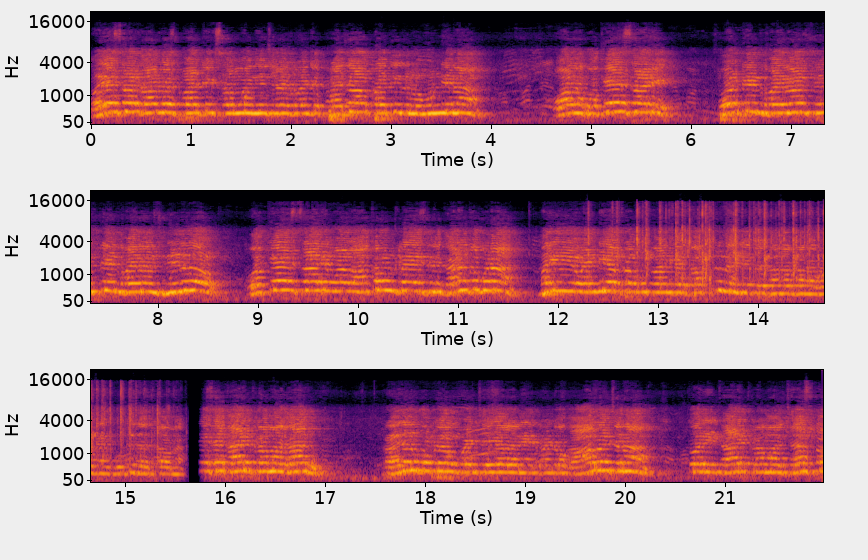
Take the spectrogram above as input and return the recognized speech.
వైఎస్ఆర్ కాంగ్రెస్ పార్టీకి సంబంధించినటువంటి ప్రజాప్రతినిధులు ఉండిన వాళ్ళకు ఒకేసారి ఫోర్టీన్త్ ఫైనాన్స్ ఫిఫ్టీన్త్ ఫైనాన్స్ నిధులు ఒకేసారి వాళ్ళ అకౌంట్లో వేసిన ఘనత కూడా మరి ఎన్డీఏ ప్రభుత్వానికి వస్తుందని చెప్పే సందర్భంగా కూడా నేను గుర్తు చేస్తా ఉన్నా. చేసే కార్యక్రమాలు కాదు ప్రజలకు ఉపయోగపడి చేయాలనేటువంటి ఒక ఆలోచనతో ఈ కార్యక్రమాలు చేస్తా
